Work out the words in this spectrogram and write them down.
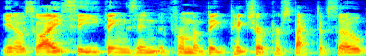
you know so I see things in from a big picture perspective. So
